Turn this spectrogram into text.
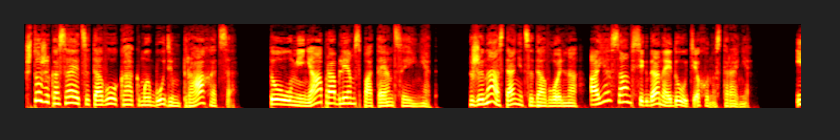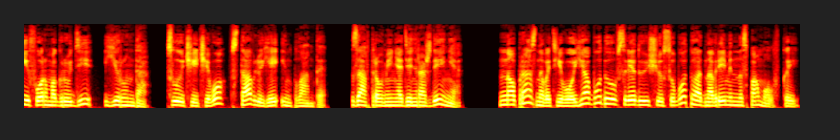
Что же касается того, как мы будем трахаться, то у меня проблем с потенцией нет. Жена останется довольна, а я сам всегда найду утеху на стороне. И форма груди — ерунда, в случае чего вставлю ей импланты. Завтра у меня день рождения, но праздновать его я буду в следующую субботу одновременно с помолвкой.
